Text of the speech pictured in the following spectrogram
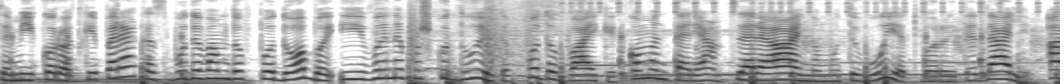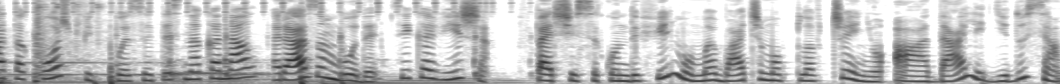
Надіюся, мій короткий переказ буде вам до вподоби, і ви не пошкодуєте вподобайки, коментарям. Це реально мотивує творити далі. А також підписуйтесь на канал. Разом буде цікавіше. Перші секунди фільму ми бачимо плавчиню, а далі дідуся.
